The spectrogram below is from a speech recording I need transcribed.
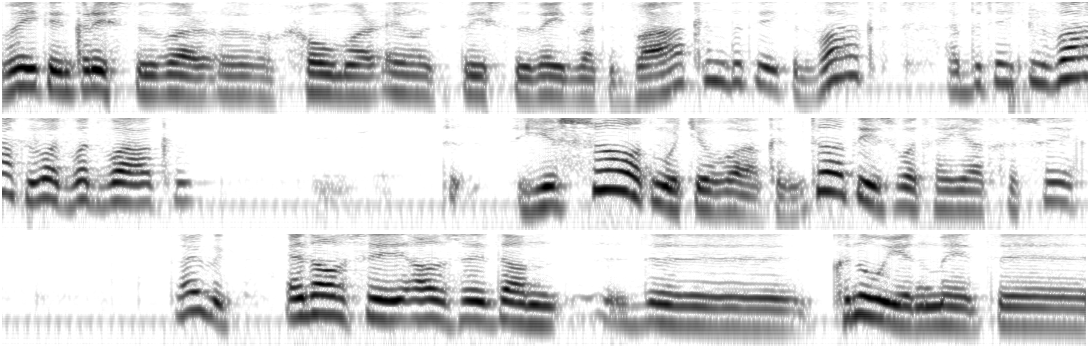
Weet een christen, waar, uh, gewoon maar elke christen weet wat het waken betekent, waakt, het betekent waken, wat, wat waken? Je moet je waken, dat is wat hij had gezegd. Duidelijk. En als ze, als ze dan de knoeien met, uh,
